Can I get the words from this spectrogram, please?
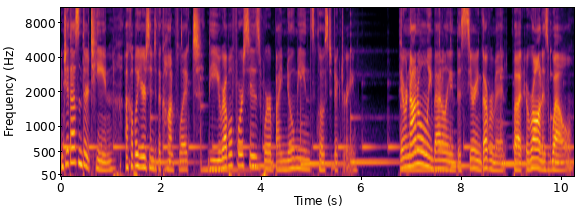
in 2013, a couple years into the conflict, the rebel forces were by no means close to victory. They were not only battling the Syrian government, but Iran as well,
